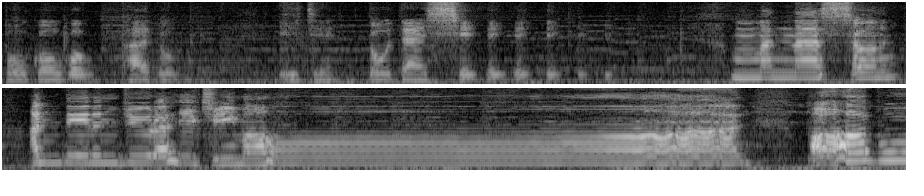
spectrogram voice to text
보고 고파도 이젠 또다시 만나서는 안 되는 줄 알지만 바보처럼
